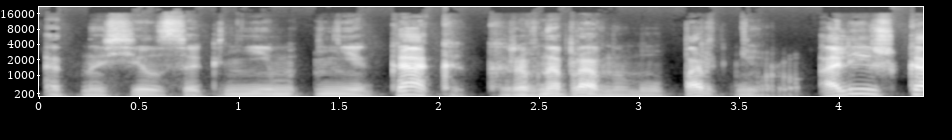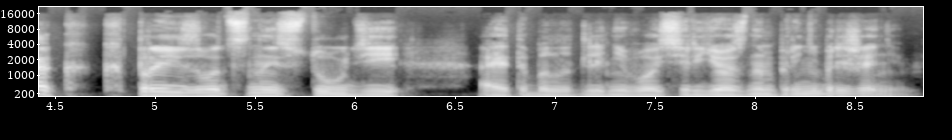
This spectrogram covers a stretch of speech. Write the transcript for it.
относился к ним не как к равноправному партнеру, а лишь как к производственной студии, а это было для него серьезным пренебрежением.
